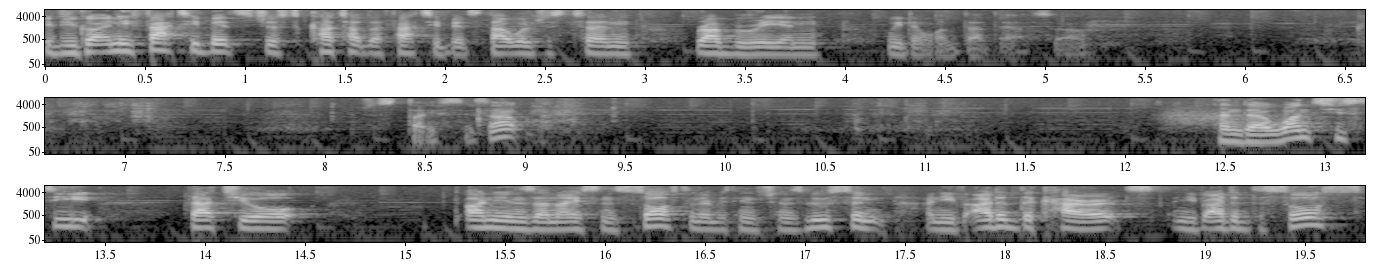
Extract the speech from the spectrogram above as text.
If you've got any fatty bits, just cut out the fatty bits. That will just turn rubbery and we don't want that there. So just dice this up. And uh, once you see that your onions are nice and soft and everything's translucent and you've added the carrots and you've added the sauce,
